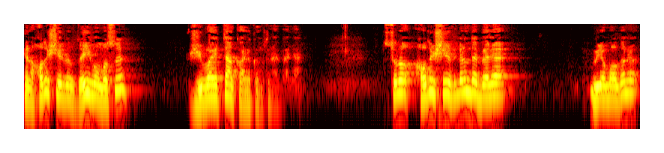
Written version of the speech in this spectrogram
Yani hadis-i şerifin zayıf olması rivayetten kaynaklı böyle. Sonra hadis-i şeriflerin de böyle ulemaların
